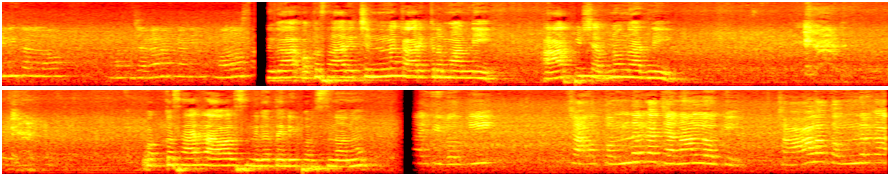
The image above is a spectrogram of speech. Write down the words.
ఎన్నికల్లో మన జగనన్నని మరోసారి ఒకసారి చిన్న కార్యక్రమాన్ని ఆర్పి శబ్నం గారిని ఒక్కసారి రావాల్సిందిగా తెలియపరుస్తున్నాను. పంచాయతీలోకి చాలా తొందరగా జనాల్లోకి చాలా తొందరగా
